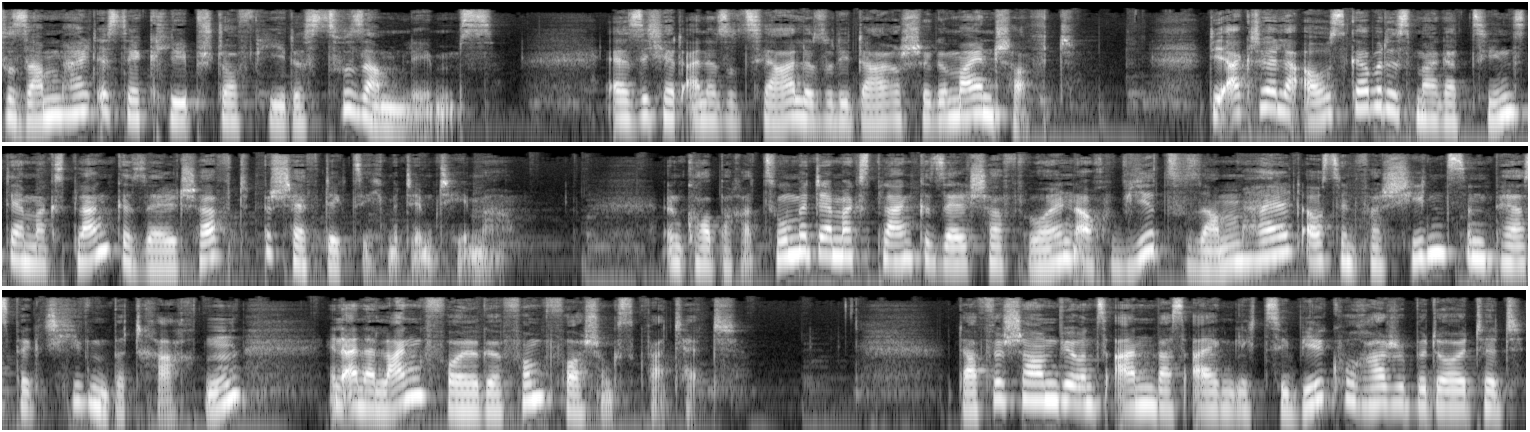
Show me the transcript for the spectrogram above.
Zusammenhalt ist der Klebstoff jedes Zusammenlebens. Er sichert eine soziale, solidarische Gemeinschaft. Die aktuelle Ausgabe des Magazins der Max-Planck-Gesellschaft beschäftigt sich mit dem Thema. In Kooperation mit der Max-Planck-Gesellschaft wollen auch wir Zusammenhalt aus den verschiedensten Perspektiven betrachten, in einer langen Folge vom Forschungsquartett. Dafür schauen wir uns an, was eigentlich Zivilcourage bedeutet,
